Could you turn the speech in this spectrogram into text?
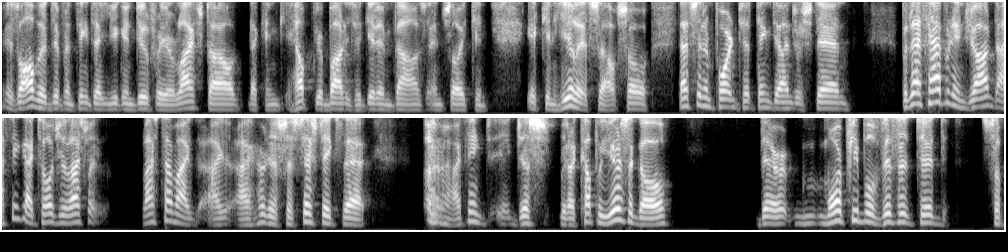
is all the different things that you can do for your lifestyle that can help your body to get in balance and so it can it can heal itself. So that's an important thing to understand. But that's happening john. I think i told you last last time i i, I heard a statistics that i think just you know, a couple years ago there more people visited so,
